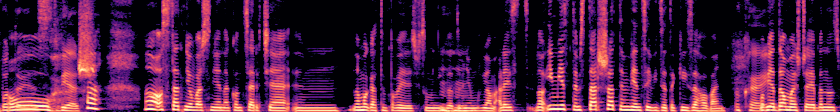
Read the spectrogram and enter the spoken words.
bo to O, jest, wiesz, ha. No, ostatnio właśnie na koncercie, ym, no mogę o tym powiedzieć, w sumie nigdy o tym Mhm. nie mówiłam, ale jest, no, im jestem starsza, tym więcej widzę takich zachowań. Okej. Bo wiadomo, jeszcze ja będąc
